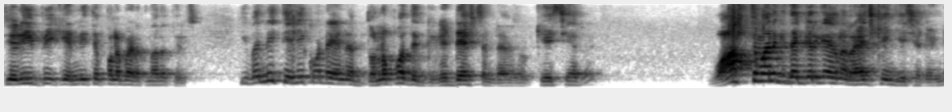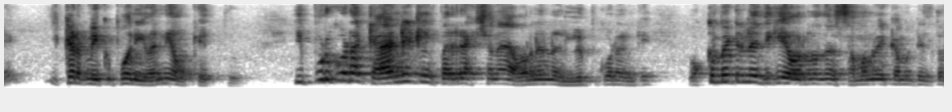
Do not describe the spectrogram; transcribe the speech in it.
టీడీపీకి ఎన్ని తిప్పలు పెడుతున్నారో తెలుసు. ఇవన్నీ తెలియకుండా ఆయన దున్నపోత గడ్డేస్తుంటారు కేసీఆర్? వాస్తవానికి దగ్గరగా ఏమైనా రాజకీయం చేశాడండి? ఇక్కడ మీకు పోనీ ఇవన్నీ ఒక ఎత్తు. ఇప్పుడు కూడా క్యాండిడేట్ల పరిరక్షణ ఎవరినైనా నిలుపుకోవడానికి ఒక్క మెట్టునే దిగి ఎవరినైనా సమన్వయ కమిటీలతో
